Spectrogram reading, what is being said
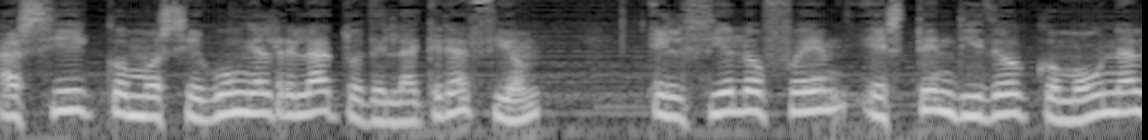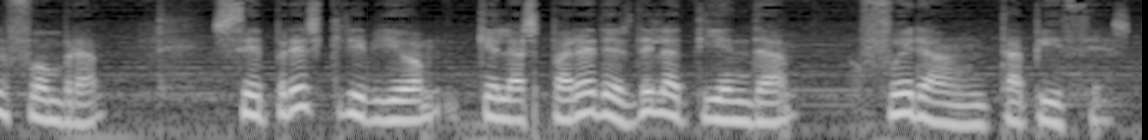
Así como según el relato de la creación, el cielo fue extendido como una alfombra, se prescribió que las paredes de la tienda fueran tapices.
